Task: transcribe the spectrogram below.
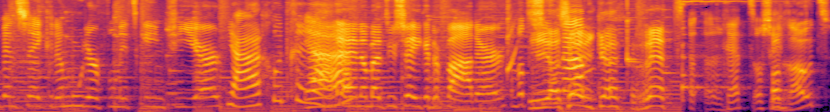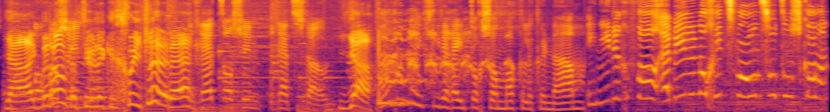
u bent zeker de moeder van dit kindje hier. Ja, goed gedaan. Ja. En dan bent u zeker de vader. En wat is uw naam? Jazeker, red. Red als in rood? Ja, ik ben in- natuurlijk een goede kleur, hè? Red als in redstone. Ja. Waarom heeft iedereen toch zo'n makkelijke naam? In ieder geval, hebben jullie nog iets voor ons wat ons kan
